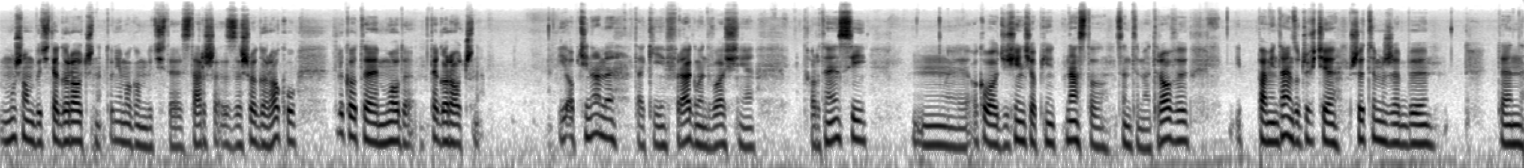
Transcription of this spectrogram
muszą być tegoroczne. To nie mogą być te starsze z zeszłego roku, tylko te młode, tegoroczne. I obcinamy taki fragment właśnie hortensji, mm, około 10-15 centymetrowy. I pamiętając oczywiście przy tym, żeby ten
